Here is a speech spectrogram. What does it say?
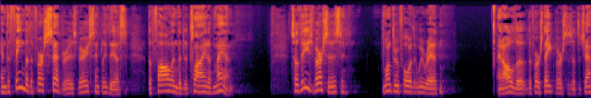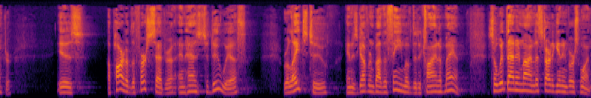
And the theme of the first Sedra is very simply this the fall and the decline of man. So these verses, 1 through 4 that we read, and all the, the first eight verses of the chapter, is a part of the first Sedra and has to do with, relates to, and is governed by the theme of the decline of man. So with that in mind, let's start again in verse 1.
